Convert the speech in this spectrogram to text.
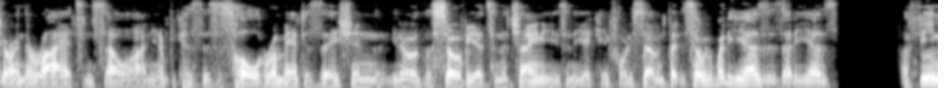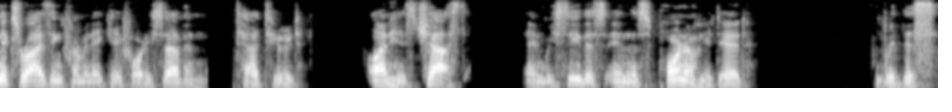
during the riots and so on, you know, because there's this whole romanticization, you know, the Soviets and the Chinese and the AK 47. But so what he has is that he has a phoenix rising from an AK 47 tattooed on his chest. And we see this in this porno he did with this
